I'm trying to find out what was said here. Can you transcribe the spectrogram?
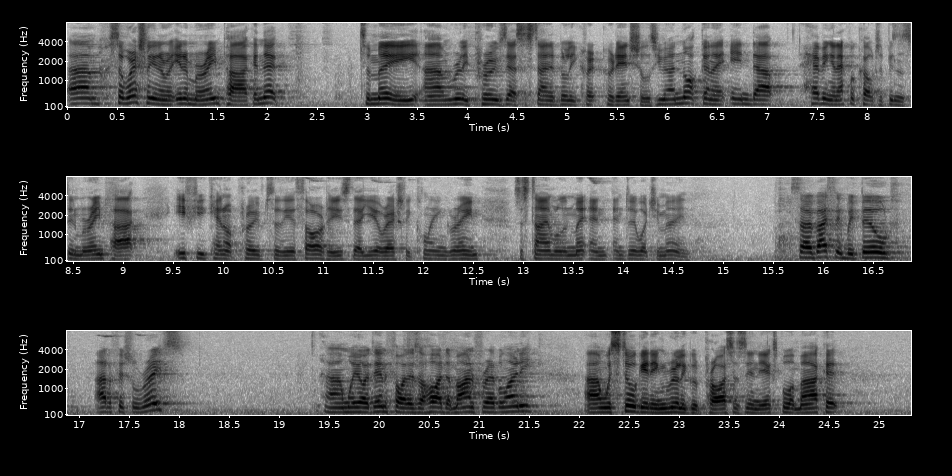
Um, so we're actually in a, in a, marine park, and that, to me, um, really proves our sustainability credentials. You are not going to end up having an aquaculture business in a marine park if you cannot prove to the authorities that you're actually clean, green, sustainable and, and, and do what you mean. So basically we build artificial reefs. Um, we identify there's a high demand for abalone. Um, we're still getting really good prices in the export market.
